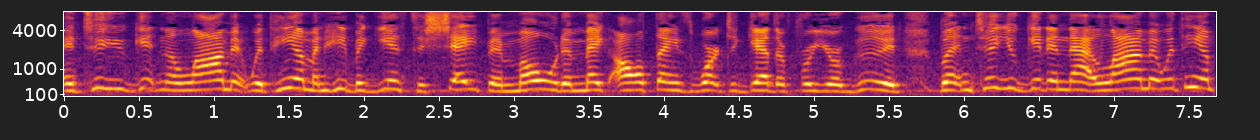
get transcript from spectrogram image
until you get in alignment with Him and He begins to shape and mold and make all things work together for your good. But until you get in that alignment with Him,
